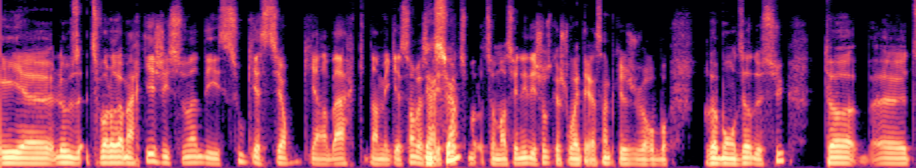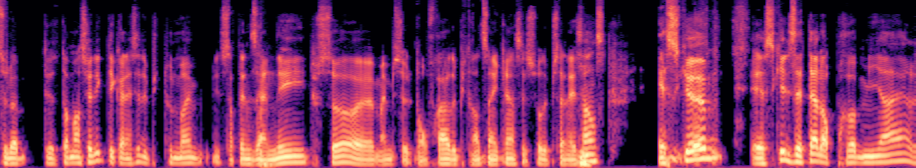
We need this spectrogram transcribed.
Et euh, là, tu vas le remarquer, j'ai souvent des sous-questions qui embarquent dans mes questions parce que des tu, as mentionné des choses que je trouve intéressantes et que je veux rebondir dessus. As, euh, tu as, mentionné que tu les connaissais depuis tout de même certaines années, tout ça, euh, même ton frère depuis 35 ans, c'est sûr, depuis sa naissance. Est-ce que est-ce qu'ils étaient à leur première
